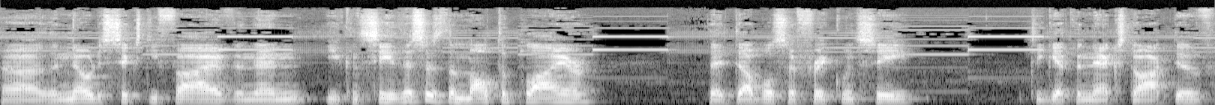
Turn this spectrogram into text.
uh, the note is 65, and then you can see this is the multiplier that doubles the frequency to get the next octave.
